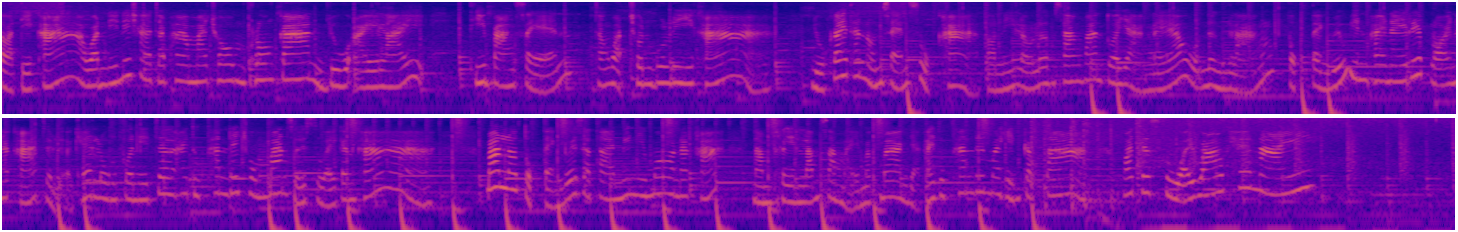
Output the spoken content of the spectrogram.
สวัสดีค่ะ วันนี้นิชาจะพามาชมโครงการ UI Light ที่บางแสนจังหวัดชนบุรีค่ะ อยู่ใกล้ถนนแสนสุขค่ะ ตอนนี้เราเริ่มสร้างบ้านตัวอย่างแล้วหนึ่งหลังตกแต่งวิวอินภายในเรียบร้อยนะคะ จะเหลือแค่ลงเฟอร์นิเจอร์ให้ทุกท่านได้ชมบ้านสวยๆกันค่ะ บ้านเราตกแต่งด้วยสไตล์มินิมอลนะคะนำเทรนล้ำสมัยมากๆ อยากให้ทุกท่านได้มาเห็นกับตาว่าจะสวยว้าวแค่ไหน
